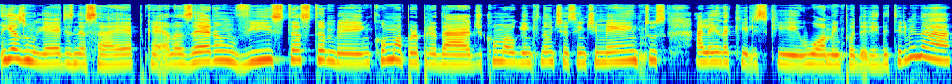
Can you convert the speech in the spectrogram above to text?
e as mulheres nessa época elas eram vistas também como uma propriedade, como alguém que não tinha sentimentos, além daqueles que o homem poderia determinar,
